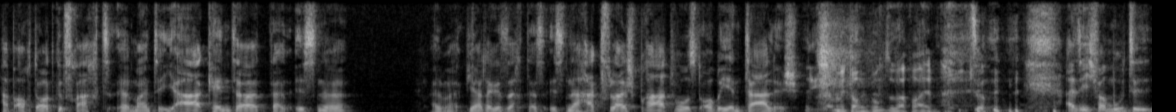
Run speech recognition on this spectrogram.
habe auch dort gefragt, er meinte, ja, kennt er, da ist eine, mal, wie hat er gesagt, das ist eine Hackfleischbratwurst orientalisch. Ja, mit Doppelpunkt sogar vor allem. So. Also ich vermute,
